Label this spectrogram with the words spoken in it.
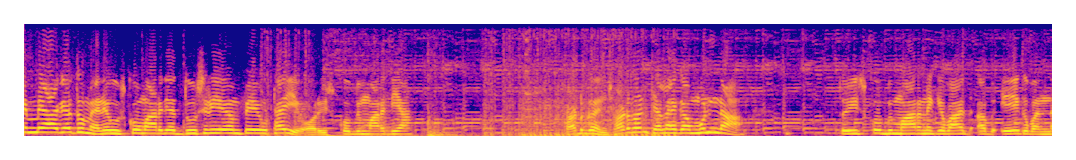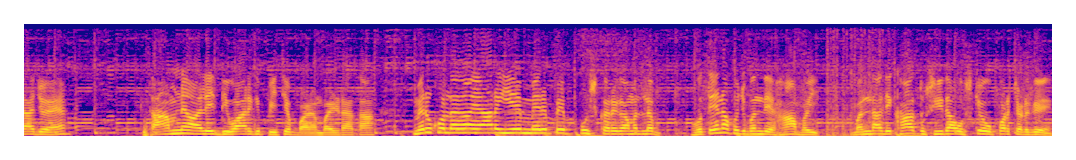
एम में आ गया तो मैंने उसको मार दिया। दूसरी एम पे उठाई और इसको भी मार दिया। शॉटगन शॉटगन चलाएगा मुन्ना। तो इसको भी मारने के बाद अब एक बंदा जो है, सामने वाली दीवार के पीछे बैठा था। मेरे को लगा, यार, ये मेरे पे पुश करेगा। मतलब होते ना कुछ बंदे हाँ भाई, बंदा दिखा तो सीधा उसके ऊपर चढ़ गए।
